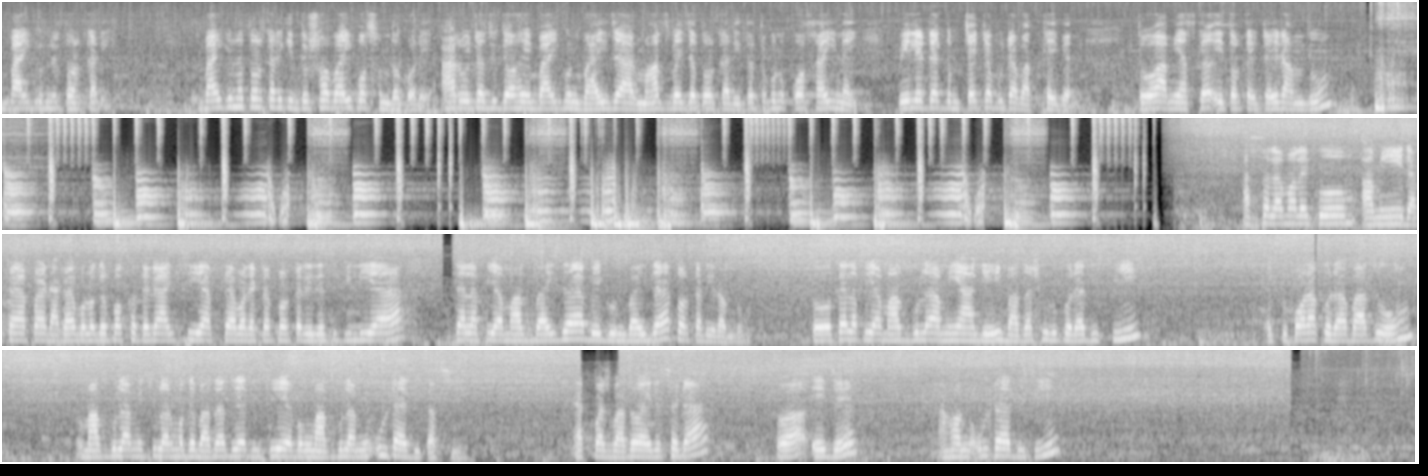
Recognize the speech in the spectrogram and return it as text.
বাইগুনের তরকারি। বাইগুনের তরকারি কিন্তু সবাই পছন্দ করে। আর ওইটা যদি হয় বাইগুন ভাইজা আর মাছ ভাইজা তরকারি তাতে কোনো কথাই নাই। পেলেটা একদম চাইটা পুইটা ভাত খাইবেন। তো আমি আজকে এই তরকারিটাই রান্ধুম আসসালামু আলাইকুম। আমি ঢাকা আপা, ঢাকা ব্লগের পক্ষ থেকে আইছি আজকে আবার একটা তরকারি রেসিপি লিয়া তেলাপিয়া মাছ বাইজা বেগুন বাইজা তরকারি রান্ধুম। তো তেলাপিয়া মাছগুলো আমি আগেই বাজা শুরু করে দিছি। একটু কড়া করে বাজুম তো মাছগুলো আমি চুলার মধ্যে বাজা দিয়ে দিছি এবং মাছগুলো আমি উল্টায় দিতাছি। এক পাশ বাজা হয়ে গেছে গা। তো এই যে, এখন উল্টায় দিছি।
